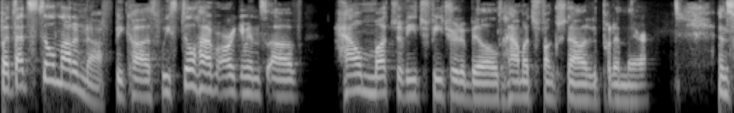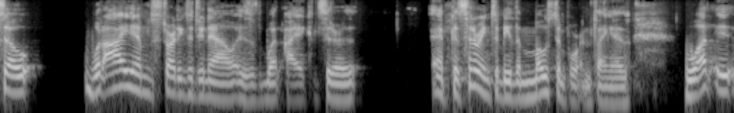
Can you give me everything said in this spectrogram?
But that's still not enough because we still have arguments of how much of each feature to build, how much functionality to put in there. And so what I am starting to do now is what I consider am considering to be the most important thing is what is,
